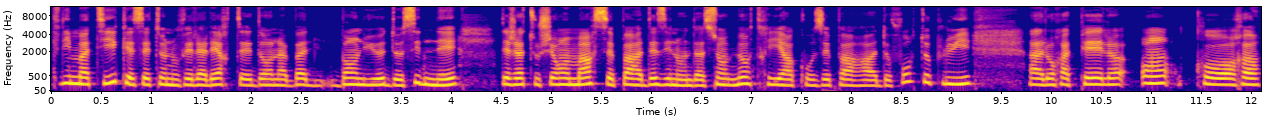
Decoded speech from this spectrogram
climatique. Cette nouvelle alerte dans la banlieue de Sydney, déjà touchée en mars par des inondations meurtrières causées par de fortes pluies. Le rappel encore.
